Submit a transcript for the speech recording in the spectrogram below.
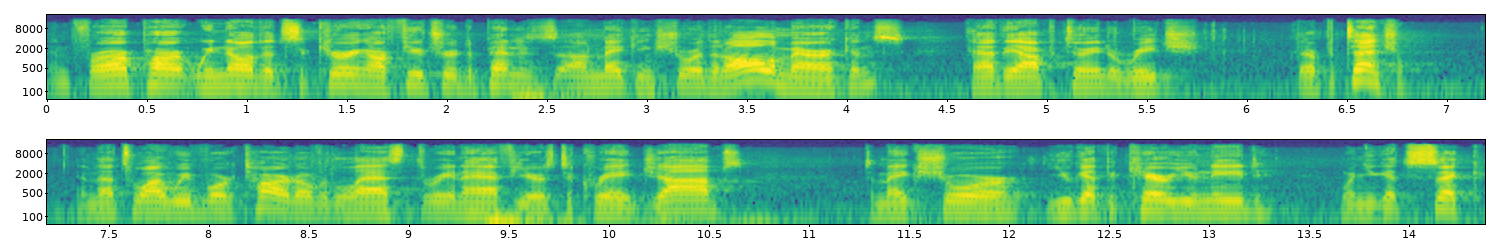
And for our part, we know that securing our future depends on making sure that all Americans have the opportunity to reach their potential. And that's why we've worked hard over the last three and a half years to create jobs, to make sure you get the care you need when you get sick,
